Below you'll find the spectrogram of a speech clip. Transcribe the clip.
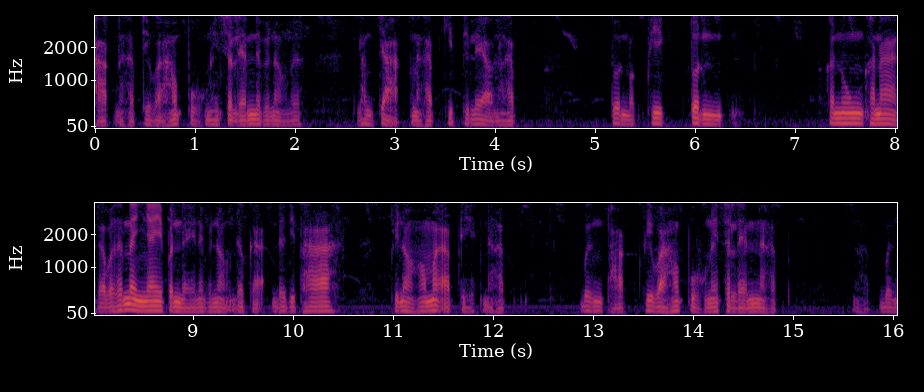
ผักนะครับ ที่ว่าเขาปลูกในสแลนด์นะพี่น้องเนอะหลังจากนะครับคลิปที่แล้วนะครับ ต้นบักพริกต้นขนุงคะนากับว่าท่านในใหญ่ปันใดนะพี่น้องเดี๋ยวกะเดี๋ยวติพา พี่น้องเขามาอัปเดตนะครับ เบิ้งผักที่ว่าเขาปลูกในสแลนนะครับนะครับเบิ้ง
